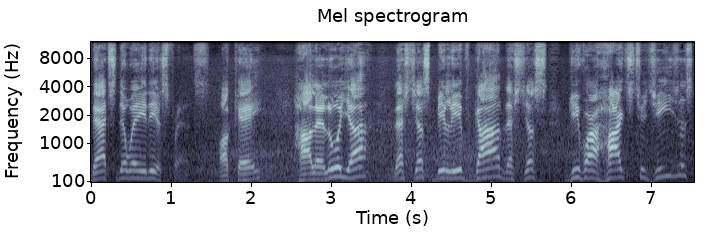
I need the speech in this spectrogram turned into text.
That's the way it is friends. Okay? Hallelujah. Let's just believe god. Let's just give our hearts to jesus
